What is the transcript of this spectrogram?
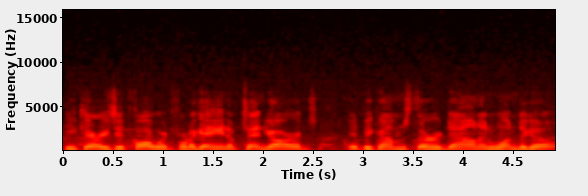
He carries it forward for a gain of 10 yards. It becomes third down and one to go.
